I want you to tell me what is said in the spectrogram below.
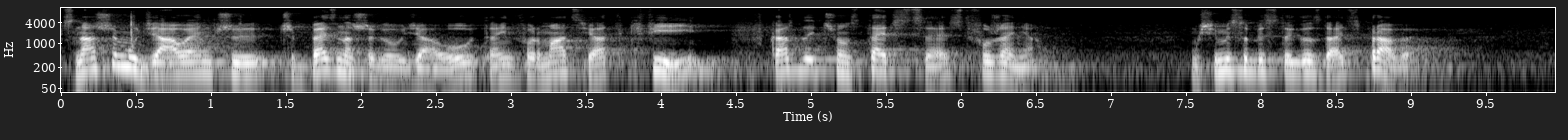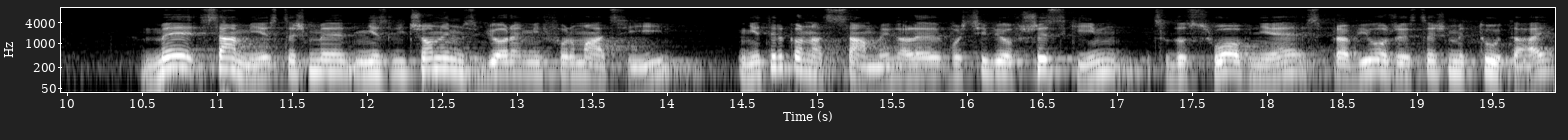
z naszym udziałem, czy, czy bez naszego udziału, ta informacja tkwi w każdej cząsteczce stworzenia. Musimy sobie z tego zdać sprawę. My sami jesteśmy niezliczonym zbiorem informacji, nie tylko nas samych, ale właściwie o wszystkim, co dosłownie sprawiło, że jesteśmy tutaj,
